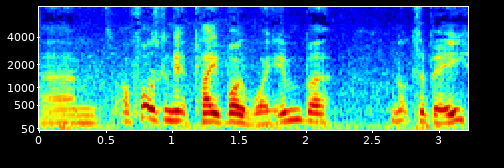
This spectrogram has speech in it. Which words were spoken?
um, I thought I was going to get played by whiting but not to be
